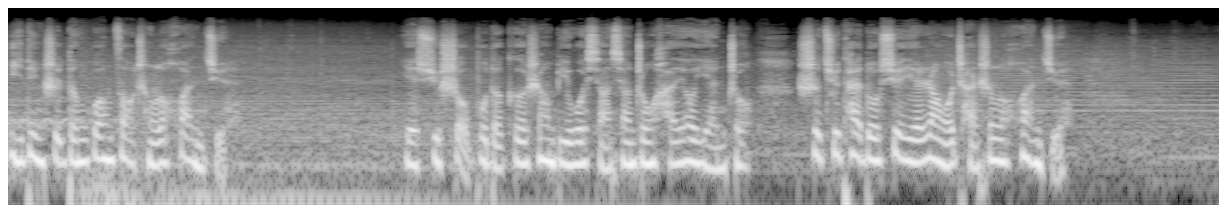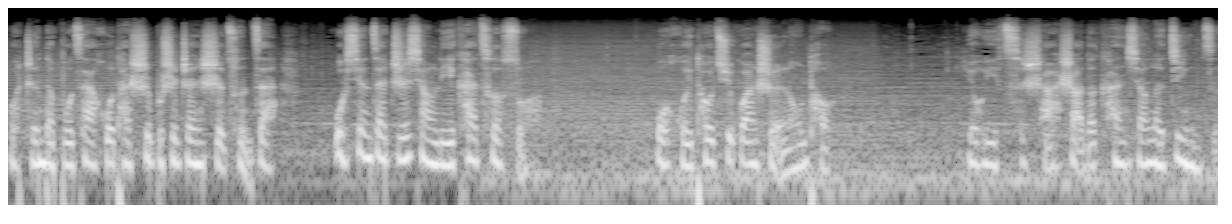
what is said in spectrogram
一定是灯光造成了幻觉。也许手部的割伤比我想象中还要严重，失去太多血液让我产生了幻觉。我真的不在乎它是不是真实存在，我现在只想离开厕所。我回头去关水龙头。又一次傻傻的看向了镜子，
